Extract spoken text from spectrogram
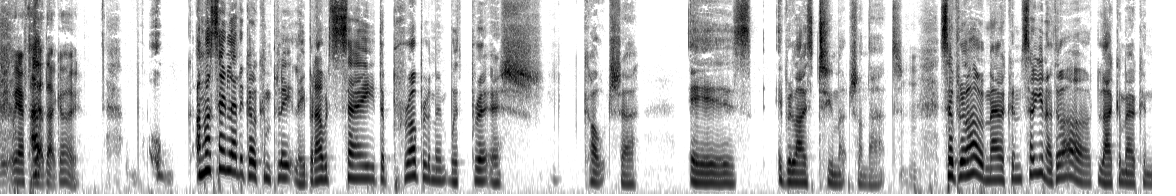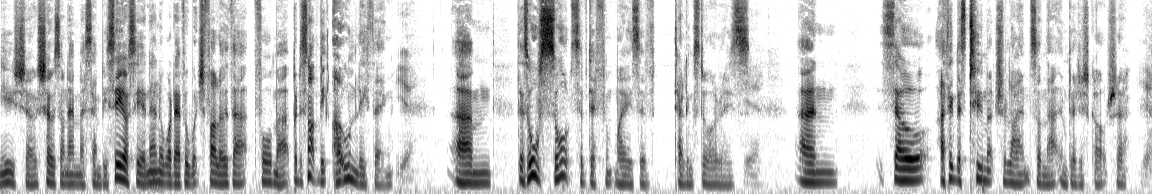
We, we have to Uh, let that go. I'm not saying let it go completely, but I would say the problem with British culture is it relies too much on that. Mm-hmm. So there are American, so you know there are like American news shows, shows on MSNBC or CNN or whatever, which follow that format, but it's not the only thing. Yeah. Um, there's all sorts of different ways of telling stories, Yeah. and so I think there's too much reliance on that in British culture. Yeah.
